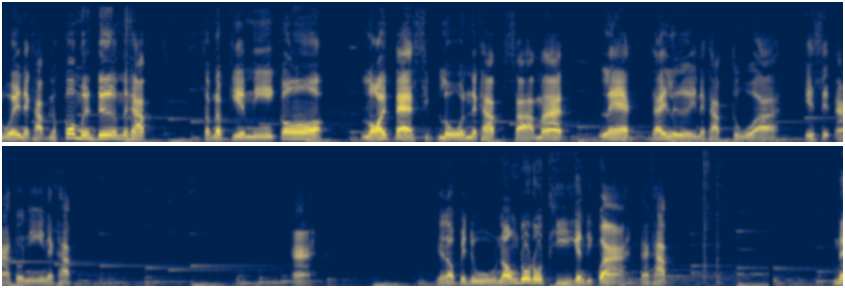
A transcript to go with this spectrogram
ด้วยนะครับ แล้วก็เหมือนเดิมนะครับสำหรับเกมนี้ก็ 180 โลนนะครับ สามารถแลกได้เลยนะครับ ตัว SNR ตัวนี้นะครับอะเดี๋ยวเราไปดูน้องโดโรธีกันดีกว่านะครับ ใน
